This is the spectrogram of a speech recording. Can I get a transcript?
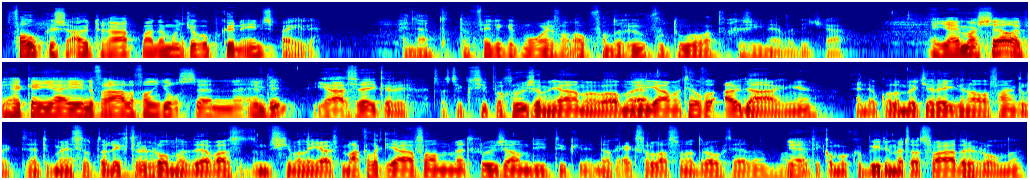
focussen uiteraard, maar daar moet je ook op kunnen inspelen. En dat, dat vind ik het mooie van, ook van de ruwvoetour wat we gezien hebben dit jaar. En jij Marcel, herken jij je in de verhalen van Jos en, en Wim? Ja, zeker. Het was natuurlijk super groeizaam jaar, maar wel een jaar met heel veel uitdagingen. En ook wel een beetje regionaal afhankelijk. Er zijn natuurlijk mensen op de lichtere gronden, daar was het misschien wel een juist makkelijk jaar van met groeizaam, die natuurlijk nog extra last van de droogte hebben. Ja. goed, die komen ook gebieden met wat zwaardere gronden.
